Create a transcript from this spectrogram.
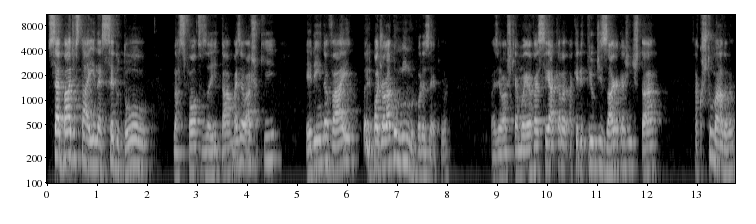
Sebade está aí, né? Sedutor, nas fotos aí e tá? tal, mas eu acho que ele ainda vai. Ele pode jogar domingo, por exemplo, né? Mas eu acho que amanhã vai ser aquela, aquele trio de zaga que a gente está acostumado, né?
